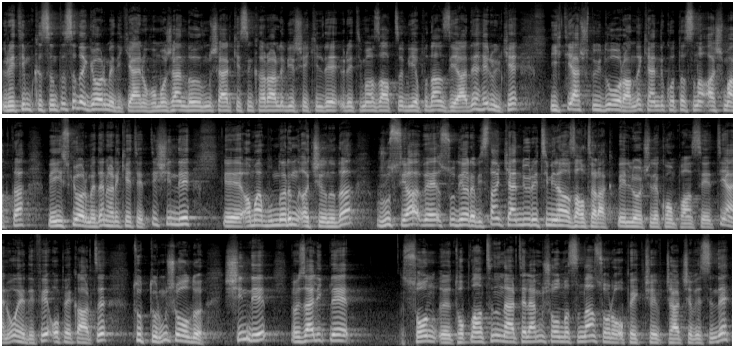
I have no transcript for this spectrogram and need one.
üretim kısıntısı da görmedik. Yani homojen dağılmış herkesin kararlı bir şekilde üretimi azalttığı bir yapıdan ziyade her ülke ihtiyaç duyduğu oranda kendi kotasını aşmakta ve iz görmeden hareket etti. Şimdi e, ama bunların açığını da Rusya ve Suudi Arabistan kendi üretimini azaltarak belli ölçüde kompanse etti. Yani o hedefi OPEC artı tutturmuş oldu. Şimdi özellikle son e, toplantının ertelenmiş olmasından sonra OPEC çerçevesinde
